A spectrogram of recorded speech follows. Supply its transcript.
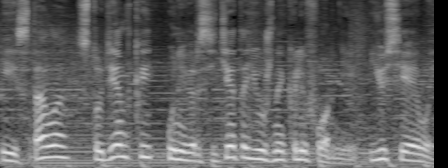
и стала студенткой Университета Южной Калифорнии, UCLA.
